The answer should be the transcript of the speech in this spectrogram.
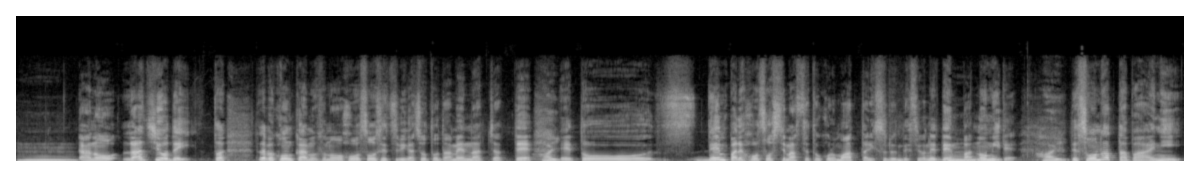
うん。あのラジオでと例えば今回もその放送設備がちょっとダメになっちゃって、はい。えっと電波で放送してますってところもあったりするんですよね。電波のみで、はい。でそうなった場合に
